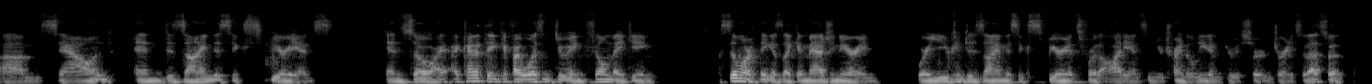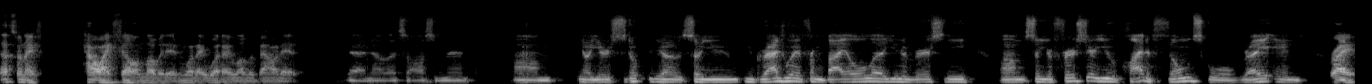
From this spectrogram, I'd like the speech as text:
um, sound and design this experience. And so I, I kind of think if I wasn't doing filmmaking, a similar thing is like Imagineering, where you can design this experience for the audience and you're trying to lead them through a certain journey. So that's what that's when I how I fell in love with it and what I what I love about it. Yeah, no, that's awesome, man. Um, you know, you're sto- you know, so you you graduated from Biola University. Um, so your first year you applied to film school, right? And Right.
